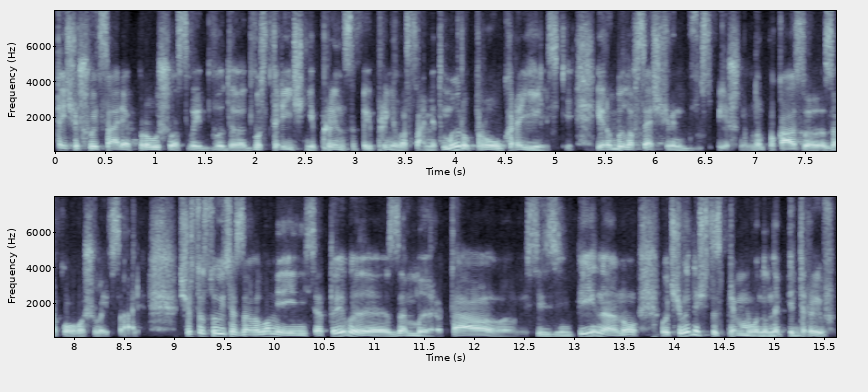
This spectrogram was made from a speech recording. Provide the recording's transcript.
Те, що Швейцарія порушила свої дво- двосторічні принципи і прийняла саміт миру проукраїнський і робила все, що він був успішним. Ну показує за кого Швейцарія. Що стосується загалом ініціативи за мир та Сі Цзіньпіна, ну очевидно, що це спрямовано на підрив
